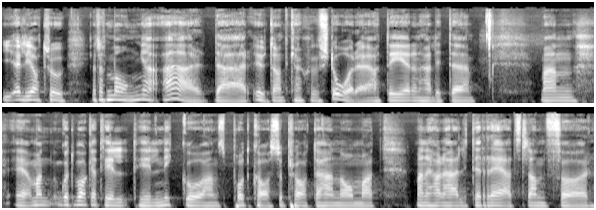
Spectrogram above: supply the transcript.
eller jag tror, jag tror att många är där utan att kanske förstå det. Att det är den här lite, man, eh, om man går tillbaka till, till Nico och hans podcast så pratar han om att man har den här lite rädslan för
